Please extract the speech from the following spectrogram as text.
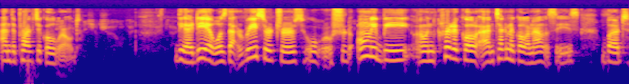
and the practical world the idea was that researchers should only be in critical and technical analyses, but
